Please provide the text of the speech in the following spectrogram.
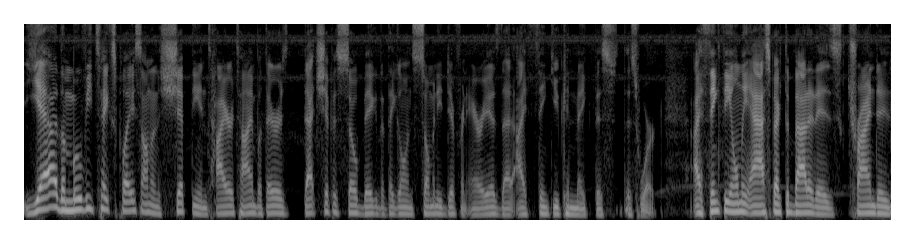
yeah, the movie takes place on a ship the entire time, but there is that ship is so big that they go in so many different areas that I think you can make this this work. I think the only aspect about it is trying to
